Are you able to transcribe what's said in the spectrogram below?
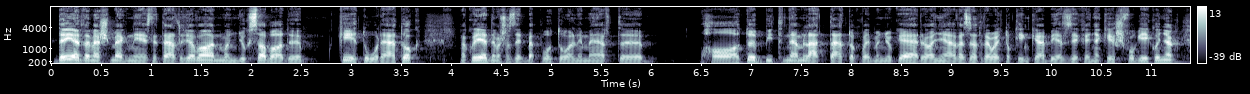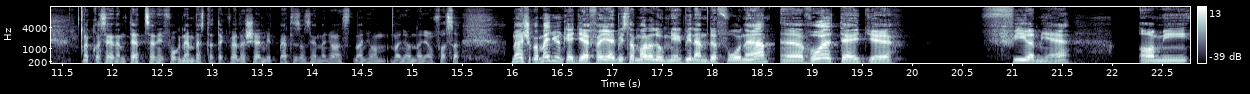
de érdemes megnézni, tehát hogyha van mondjuk szabad két órátok, akkor érdemes azért bepótolni, mert ha a többit nem láttátok, vagy mondjuk erre a nyelvezetre vagytok inkább érzékenyek és fogékonyak, akkor szerintem tetszeni fog, nem vesztetek vele semmit, mert ez azért nagyon-nagyon fasza. Na és akkor megyünk egyel fejjel, viszont maradunk még Willem Dafoe-nál. Volt egy filmje, ami,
